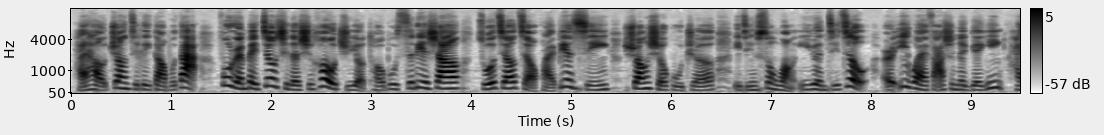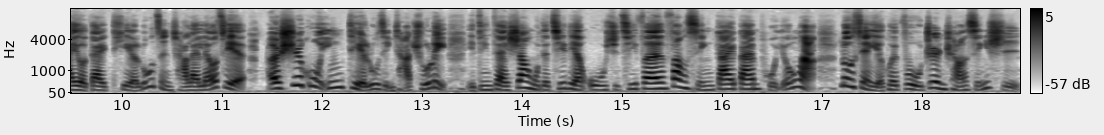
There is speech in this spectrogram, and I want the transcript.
还好撞击力道不大。妇人被救起的时候只有头部撕裂伤，左脚脚踝变形，双手骨折，已经送往医院急救。而意外发生的原因还有待铁路警察来了解。而事故因铁路警察处理，已经在上午的七点五。五十七分放行该班普悠玛，路线也恢复正常行驶。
